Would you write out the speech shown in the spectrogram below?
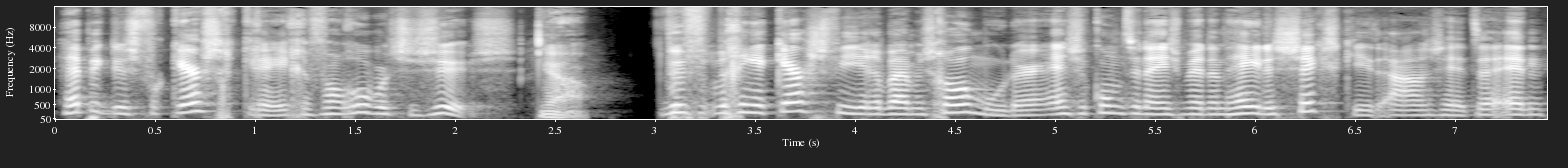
heb ik dus voor kerst gekregen van Robert's zus. ja. we, we gingen kerst vieren bij mijn schoonmoeder. En ze komt ineens met een hele sekskit aanzetten. En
